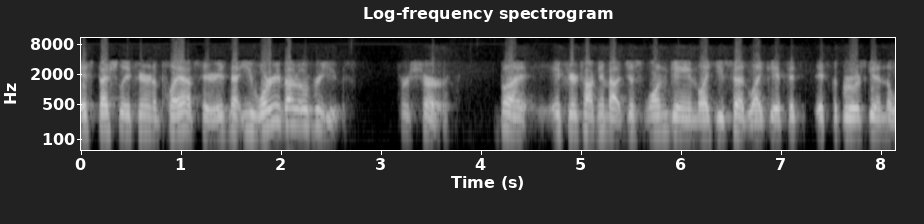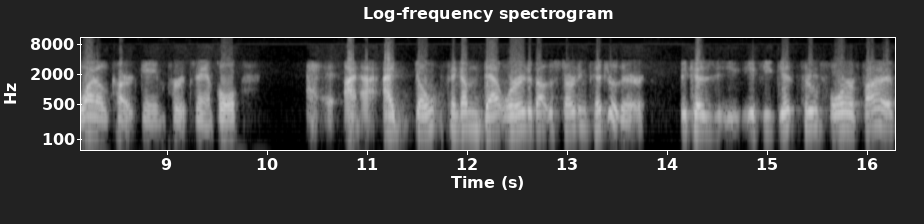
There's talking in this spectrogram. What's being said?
especially if you're in a playoff series. Now you worry about overuse for sure, but if you're talking about just one game, like you said, like if it, if the Brewers get in the wild card game, for example, I, I I don't think I'm that worried about the starting pitcher there because if you get through four or five,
